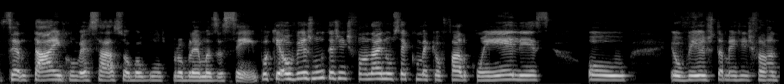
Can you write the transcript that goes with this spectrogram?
sentar e conversar sobre alguns problemas assim? Porque eu vejo muita gente falando, ai, não sei como é que eu falo com eles, ou eu vejo também gente falando,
